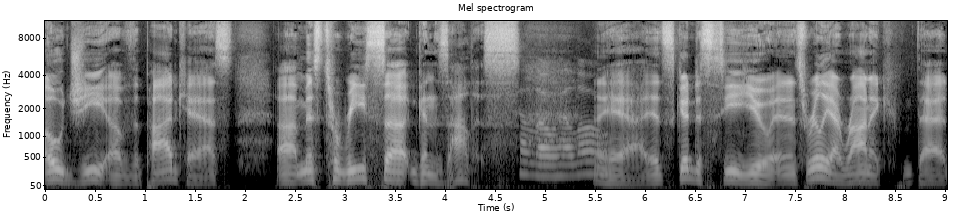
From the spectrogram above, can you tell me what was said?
OG of the podcast, uh, Miss Teresa Gonzalez. Hello, hello. Yeah, it's good to see you, and it's really ironic that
